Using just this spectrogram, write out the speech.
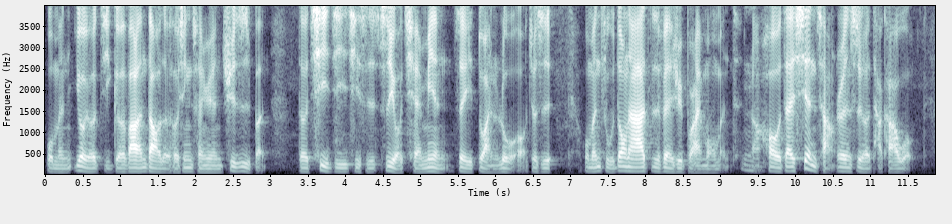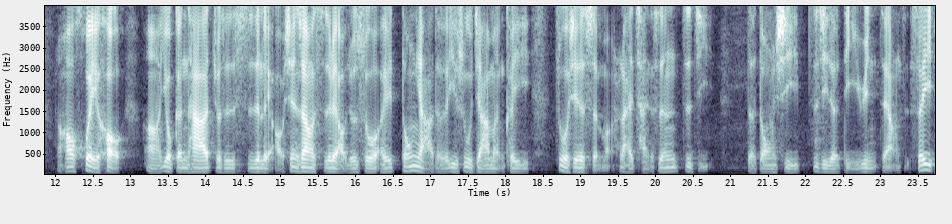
我们又有几个八人道的核心成员去日本的契机，其实是有前面这一段落哦，就是我们主动大家自费去 Bright Moment，然后在现场认识了塔卡沃，然后会后啊又跟他就是私聊，线上私聊，就是说，哎，东亚的艺术家们可以。做些什么来产生自己的东西，自己的底蕴这样子，所以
